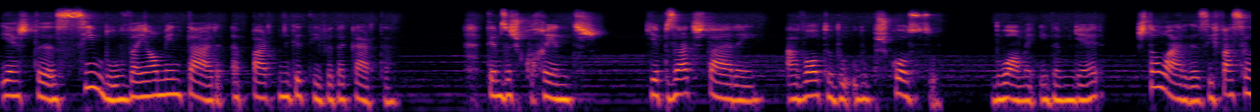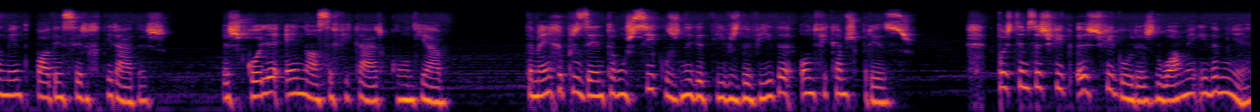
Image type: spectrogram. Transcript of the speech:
este símbolo vem aumentar a parte negativa da carta. Temos as correntes, que apesar de estarem à volta do, do pescoço do homem e da mulher, estão largas e facilmente podem ser retiradas. A escolha é nossa ficar com o diabo. Também representam os ciclos negativos da vida onde ficamos presos. Depois temos as, fig as figuras do homem e da mulher,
